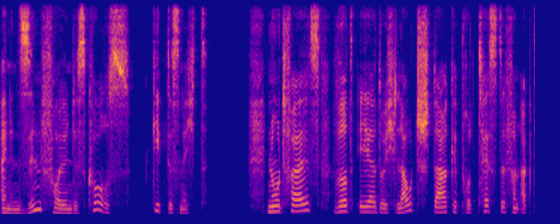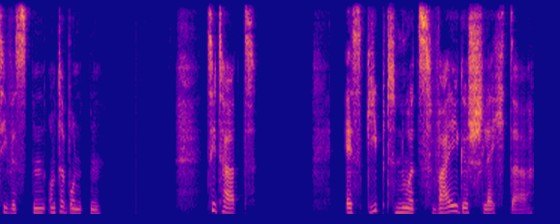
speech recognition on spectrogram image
Einen sinnvollen Diskurs gibt es nicht. Notfalls wird er durch lautstarke Proteste von Aktivisten unterbunden. Zitat Es gibt nur zwei Geschlechter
